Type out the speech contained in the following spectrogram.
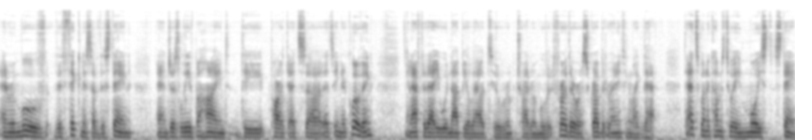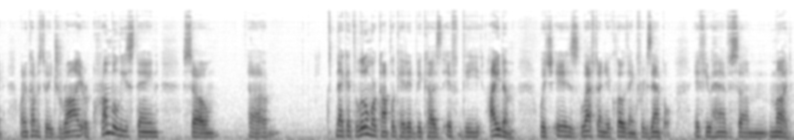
and remove the thickness of the stain, and just leave behind the part that's uh, that's in your clothing. And after that, you would not be allowed to re- try to remove it further or scrub it or anything like that. That's when it comes to a moist stain. When it comes to a dry or crumbly stain, so uh, that gets a little more complicated because if the item which is left on your clothing, for example, if you have some mud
